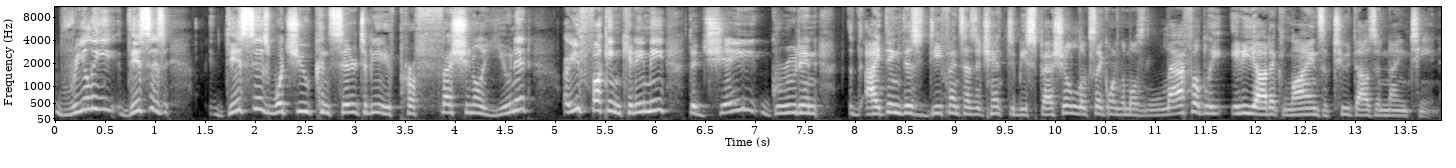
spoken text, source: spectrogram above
really? This is this is what you consider to be a professional unit? Are you fucking kidding me? The Jay Gruden, I think this defense has a chance to be special, looks like one of the most laughably idiotic lines of 2019.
